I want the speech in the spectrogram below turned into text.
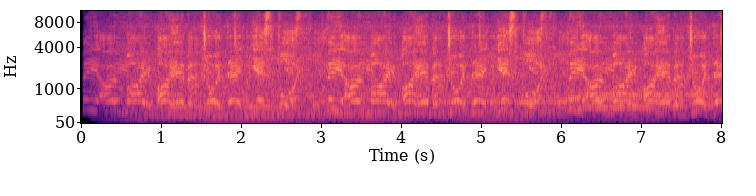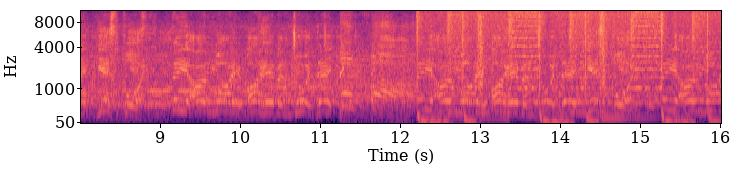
Me oh my, I have enjoyed that, yes boy. Me oh my, I have enjoyed that, yes boy. Me oh my, I have enjoyed that, yes boy. Me oh my, I have enjoyed that. Me oh my, I have enjoyed that, yes boy. Me oh my,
